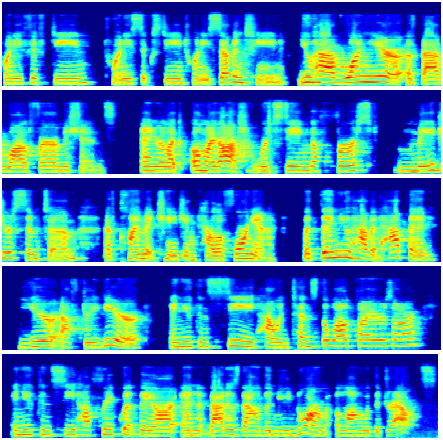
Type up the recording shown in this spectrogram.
2015, 2016, 2017, you have one year of bad wildfire emissions and you're like, oh my gosh, we're seeing the first major symptom of climate change in California. But then you have it happen year after year, and you can see how intense the wildfires are, and you can see how frequent they are. And that is now the new norm, along with the droughts.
